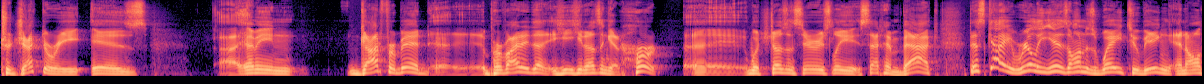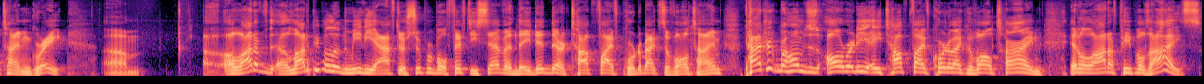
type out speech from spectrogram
trajectory is, I mean, God forbid, uh, provided that he, he doesn't get hurt, uh, which doesn't seriously set him back, this guy really is on his way to being an all time great. Um, a lot of a lot of people in the media after Super Bowl 57, they did their top 5 quarterbacks of all time. Patrick Mahomes is already a top 5 quarterback of all time in a lot of people's eyes.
